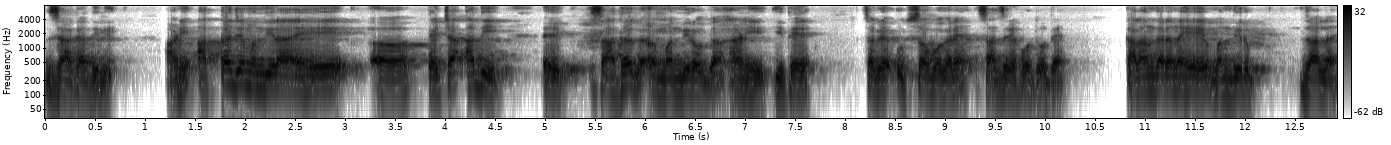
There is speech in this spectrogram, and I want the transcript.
जागा दिली. आणि आत्ता जे मंदिर आहे हे त्याच्या आधी एक साधं मंदिर होतं आणि इथे सगळे उत्सव वगैरे साजरे होत होते. कालांतराने हे मंदिर झालंय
